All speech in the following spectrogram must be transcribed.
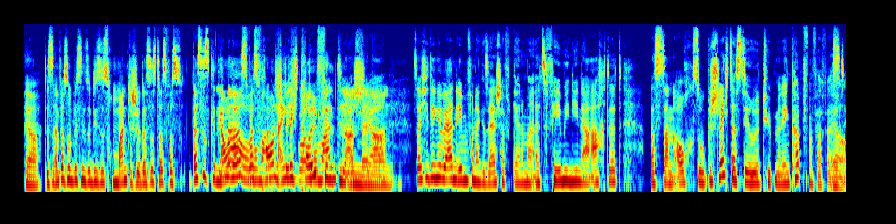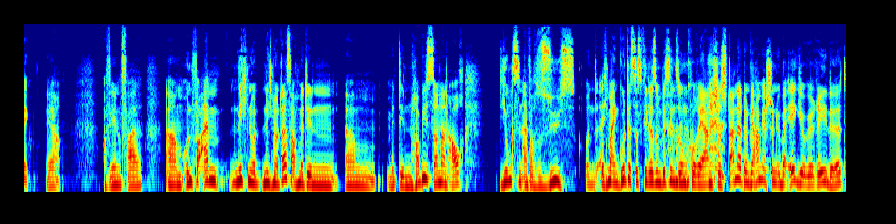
Ja, das ist einfach so ein bisschen so dieses Romantische. Das ist das, was, das ist genau, Genau, das, was Frauen eigentlich Stichwort toll finden an Männern. Ja. Solche Dinge werden eben von der Gesellschaft gerne mal als feminin erachtet, was dann auch so Geschlechterstereotypen in den Köpfen verfestigt. Ja, ja. Auf jeden Fall. Ähm, und vor allem nicht nur, nicht nur das, auch mit den, ähm, mit den Hobbys, sondern auch, die Jungs sind einfach süß. Und ich meine, gut, das ist wieder so ein bisschen so ein koreanisches Standard und wir haben ja schon über Aegyo geredet,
